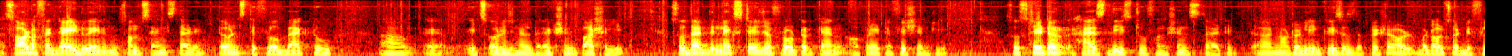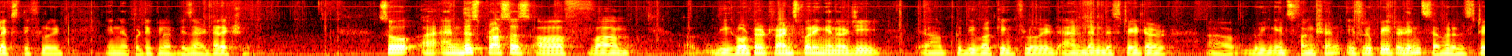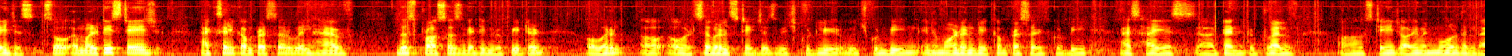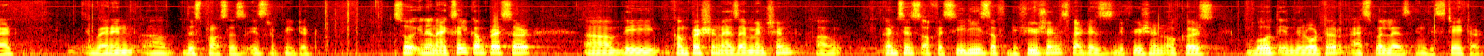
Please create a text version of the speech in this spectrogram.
a, sort of a guide vane in some sense that it turns the flow back to uh, its original direction partially. So, that the next stage of rotor can operate efficiently. So, stator has these two functions that it uh, not only increases the pressure, or, but also deflects the fluid in a particular desired direction. So, uh, and this process of um, the rotor transferring energy uh, to the working fluid and then the stator uh, doing its function is repeated in several stages. So, a multi-stage axial compressor will have this process getting repeated over uh, over several stages which could lead which could be in, in a modern day compressor it could be as high as uh, 10 to 12 uh, stage or even more than that wherein uh, this process is repeated. So, in an axial compressor uh, the compression as I mentioned uh, consists of a series of diffusions that is diffusion occurs both in the rotor as well as in the stator.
